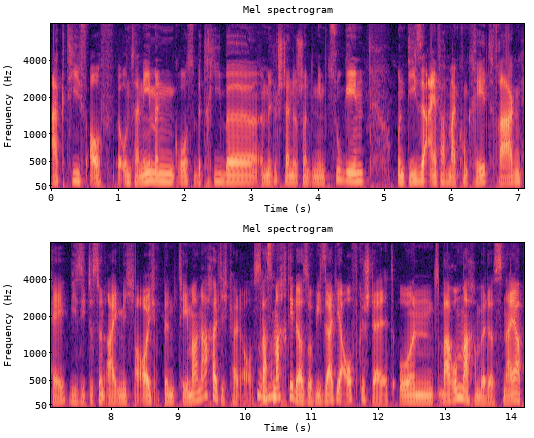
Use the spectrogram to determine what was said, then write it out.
aktiv auf Unternehmen, große Betriebe, mittelständische Unternehmen zugehen und diese einfach mal konkret fragen, hey, wie sieht es denn eigentlich bei euch mit dem Thema Nachhaltigkeit aus? Mhm. Was macht ihr da so? Wie seid ihr aufgestellt? Und warum machen wir das? Naja,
